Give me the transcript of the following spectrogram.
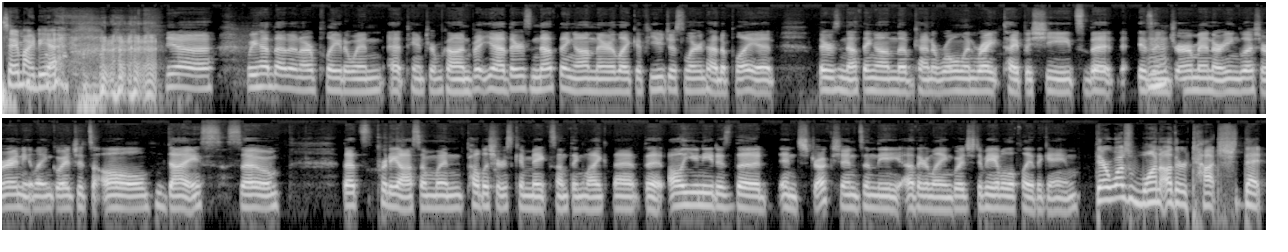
same idea. yeah, we had that in our play to win at Tantrum Con. But yeah, there's nothing on there. Like if you just learned how to play it, there's nothing on the kind of roll and write type of sheets that is mm-hmm. in German or English or any language. It's all dice. So that's pretty awesome when publishers can make something like that that all you need is the instructions in the other language to be able to play the game. There was one other touch that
